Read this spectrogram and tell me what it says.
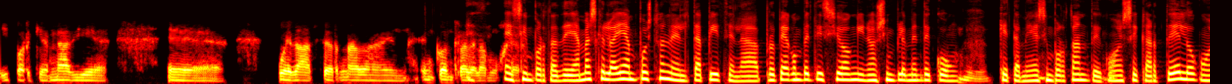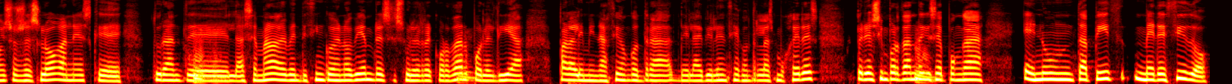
y porque nadie eh, pueda hacer nada en, contra de la mujer. Es importante, y además que lo hayan puesto en el tapiz, en la propia competición y no simplemente con, mm. que también es importante, con ese cartel o con esos eslóganes que durante la semana del 25 de noviembre se suele recordar mm. por el Día para la Eliminación contra, de la Violencia contra las Mujeres, pero es importante que mm. se ponga en un tapiz merecido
